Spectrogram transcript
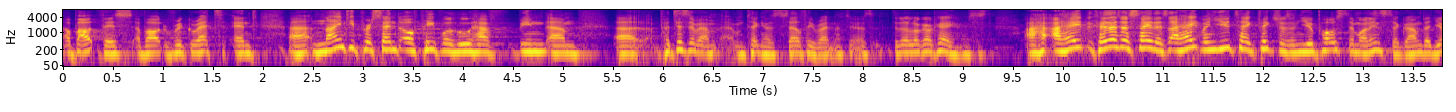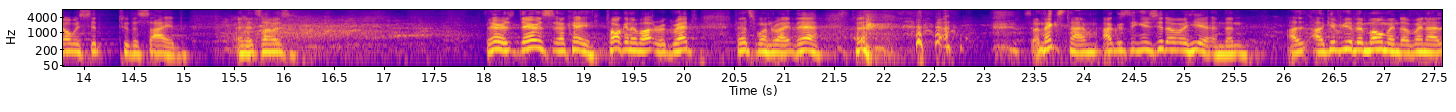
about this, about regret, and uh, 90% of people who have been um, uh, participate. I'm, I'm, taking a selfie right now. Did I look okay? Just, I, I, hate, can I just say this? I hate when you take pictures and you post them on Instagram that you always sit to the side. And it's always, there's, there's, okay, talking about regret, that's one right there. so next time, Augustine, you sit over here and then I'll, I'll give you the moment of when I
